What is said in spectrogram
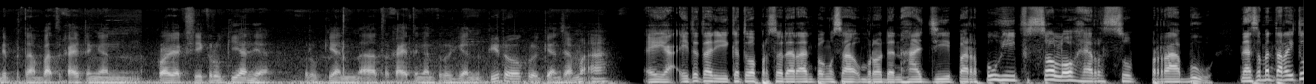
ini berdampak terkait dengan proyeksi kerugian ya, kerugian uh, terkait dengan kerugian biro, kerugian jamaah. Eh ya, itu tadi Ketua Persaudaraan Pengusaha Umroh dan Haji Perpuhif Solo Hersuprabu. Nah, sementara itu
